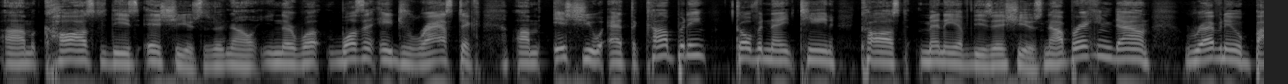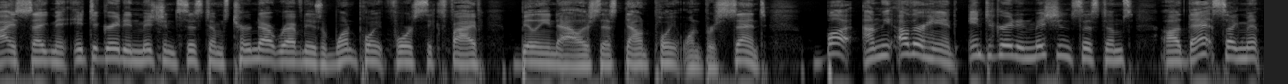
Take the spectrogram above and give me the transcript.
um, caused these issues. Now, there wasn't a drastic um, issue at the company. COVID 19 caused many of these issues. Now, breaking down revenue by segment, integrated mission systems turned out revenues of 1.4 $465 billion. That's down 0.1%. But on the other hand, integrated mission systems, uh, that segment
